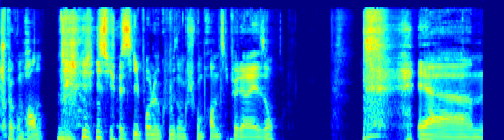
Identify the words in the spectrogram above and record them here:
Je peux comprendre. J'y suis aussi pour le coup, donc je comprends un petit peu les raisons. Et euh,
